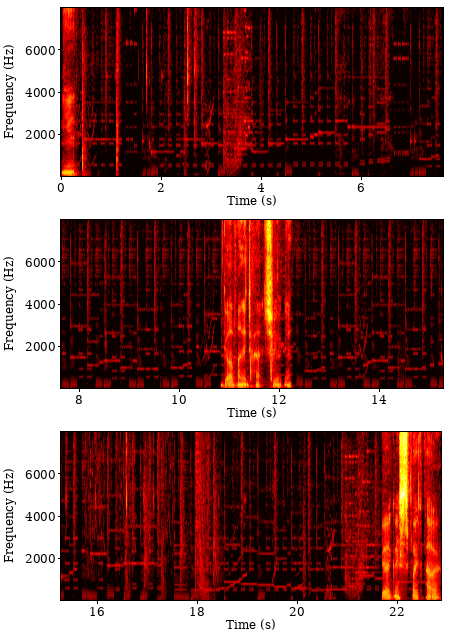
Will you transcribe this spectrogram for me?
Yeah. Go up on the patch, okay. You like my spike power.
